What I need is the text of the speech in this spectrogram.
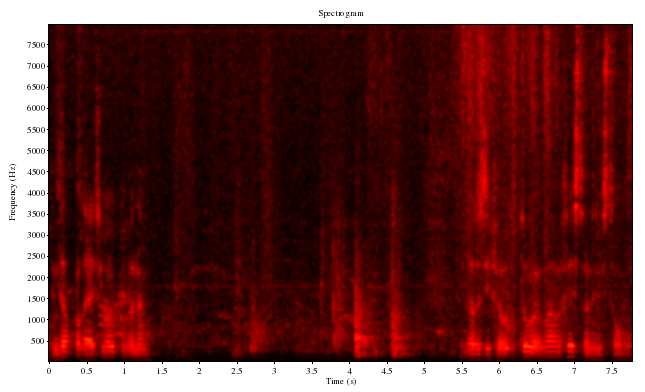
In dat paleis lopen we nou. Dat is die grote toren waar we gisteren in stonden.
